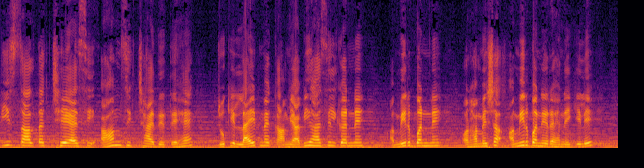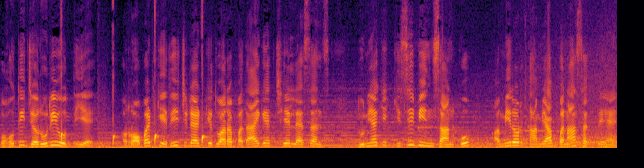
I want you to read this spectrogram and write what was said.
30 साल तक छह ऐसी अहम शिक्षाएँ देते हैं, जो कि लाइफ में कामयाबी हासिल करने, अमीर बनने और हमेशा अमीर बने रहने के लिए बहुत ही ज़रूरी होती है। और रॉबर्ट के रिच डैड के द्वारा बताए गए छह लेसन दुनिया के किसी भी इंसान को अमीर और कामयाब बना सकते हैं।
